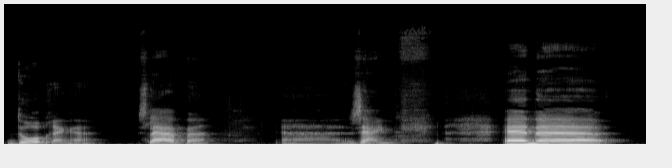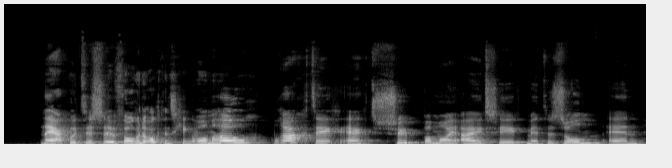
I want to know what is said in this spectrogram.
doorbrengen, slapen, uh, zijn. En uh, nou ja, goed. Dus de eh, volgende ochtend gingen we omhoog. Prachtig. Echt super mooi uitzicht met de zon en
